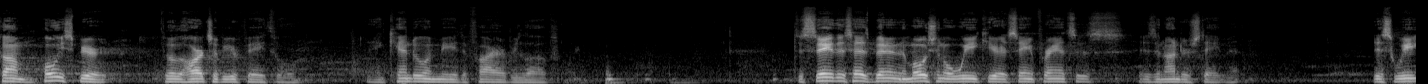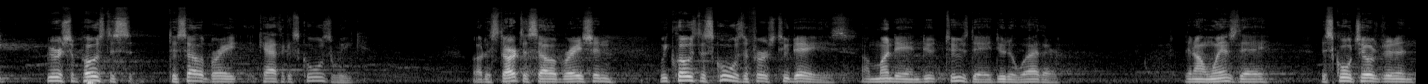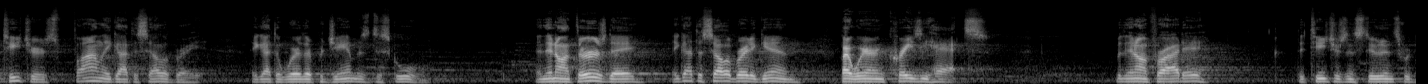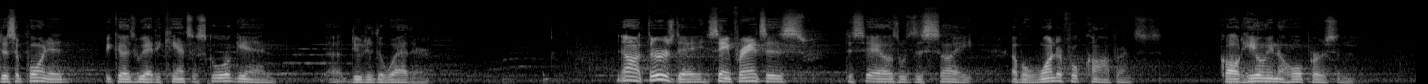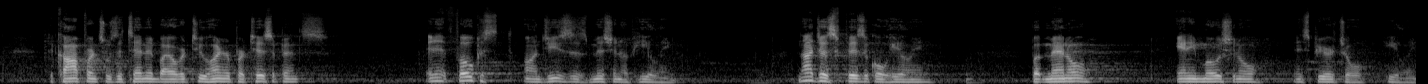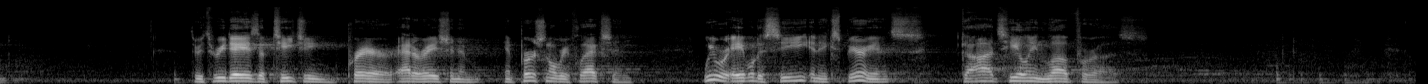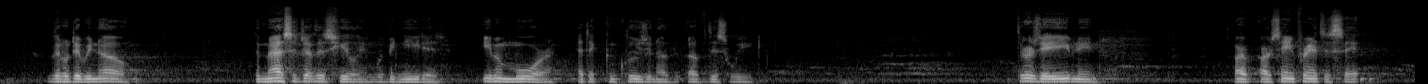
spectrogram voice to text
Come, Holy Spirit, fill the hearts of your faithful, and kindle in me the fire of your love. To say this has been an emotional week here at St. Francis is an understatement. This week, we were supposed to, to celebrate Catholic Schools Week. Well, to start the celebration, we closed the schools the first two days, on Monday and Tuesday, due to weather. Then on Wednesday, the school children and teachers finally got to celebrate. They got to wear their pajamas to school. And then on Thursday, they got to celebrate again by wearing crazy hats. But then on Friday, the teachers and students were disappointed because we had to cancel school again uh, due to the weather. Now on Thursday, St. Francis de Sales was the site of a wonderful conference called Healing the Whole Person. The conference was attended by over 200 participants, and it focused on Jesus' mission of healing. Not just physical healing, but mental and emotional and spiritual healing. Through three days of teaching, prayer, adoration, and, and personal reflection, we were able to see and experience God's healing love for us. Little did we know the message of this healing would be needed even more at the conclusion of, of this week. Thursday evening, our, our St. Francis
